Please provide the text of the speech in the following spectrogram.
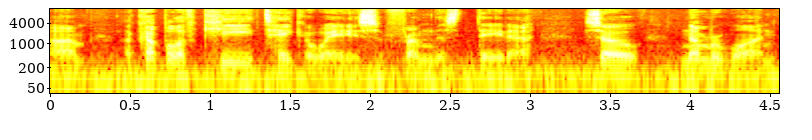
um, a couple of key takeaways from this data. So, number one,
